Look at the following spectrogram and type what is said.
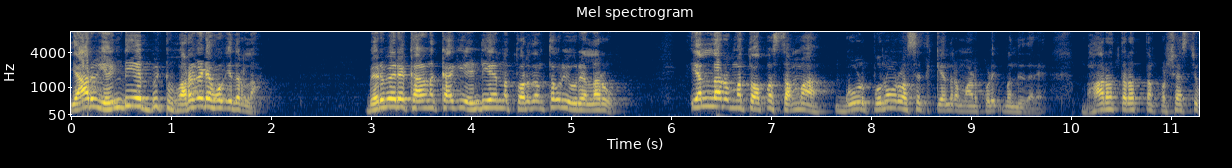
ಯಾರು ಎನ್ ಡಿ ಎ ಬಿಟ್ಟು ಹೊರಗಡೆ ಹೋಗಿದ್ರಲ್ಲ, ಬೇರೆ ಬೇರೆ ಕಾರಣಕ್ಕಾಗಿ ಎನ್ ಡಿ ಎನ್ನು ತೊರೆದಂಥವ್ರು ಇವರೆಲ್ಲರೂ. ಎಲ್ಲರೂ ಮತ್ತು ವಾಪಸ್ ತಮ್ಮ ಗೂಡು ಪುನರ್ವಸತಿ ಕೇಂದ್ರ ಮಾಡ್ಕೊಳ್ಳಿಕ್ಕೆ ಬಂದಿದ್ದಾರೆ. ಭಾರತ ರತ್ನ ಪ್ರಶಸ್ತಿ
